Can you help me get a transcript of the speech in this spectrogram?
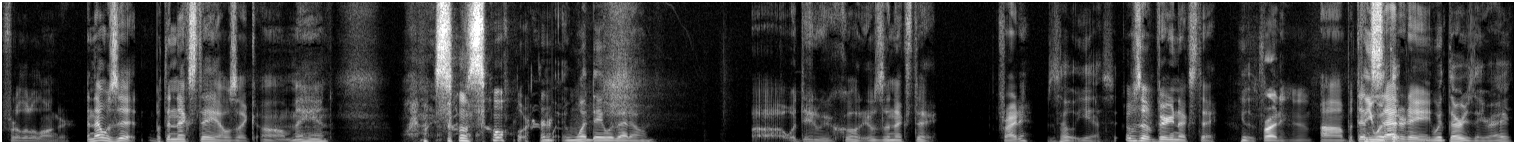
for a little longer, and that was it. But the next day I was like, oh man, why am I so sore? And, and what day was that on? Uh, what day did we record? It was the next day, Friday. So yes, It was the very next day. Friday. Yeah. Uh, but So then you went Thur- Saturday you went Thursday, right?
